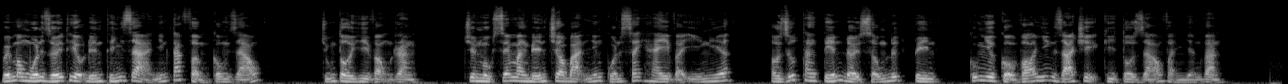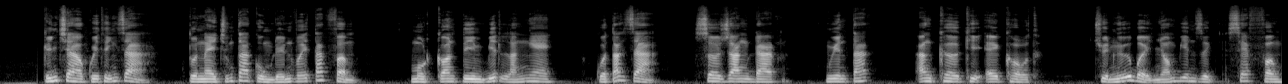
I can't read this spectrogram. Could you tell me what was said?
với mong muốn giới thiệu đến thính giả những tác phẩm công giáo. Chúng tôi hy vọng rằng chuyên mục sẽ mang đến cho bạn những cuốn sách hay và ý nghĩa, hầu giúp thăng tiến đời sống đức tin cũng như cổ võ những giá trị Kitô giáo và nhân văn. Kính chào quý thính giả. Tuần này chúng ta cùng đến với tác phẩm Một con tim biết lắng nghe của tác giả Sir Jean Dark, nguyên tác Anker Kiecolt chuyển ngữ bởi nhóm biên dịch Sép Phong.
